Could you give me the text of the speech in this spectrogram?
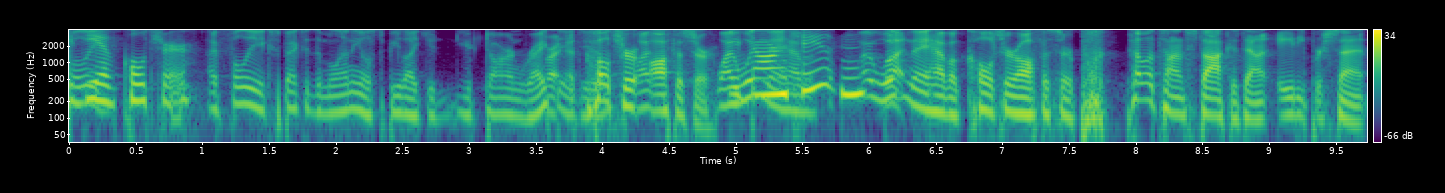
fully- idea of culture. I fully expected the millennials to be like, "You're, you're darn right, Right, they a do." culture why, officer. Why You're wouldn't darn they have? A, why wouldn't they have a culture officer? Peloton stock is down 80%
